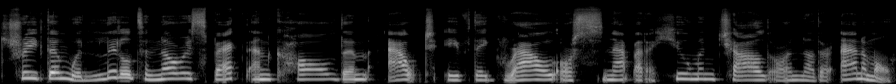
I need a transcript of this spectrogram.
treat them with little to no respect, and call them out if they growl or snap at a human, child, or another animal.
